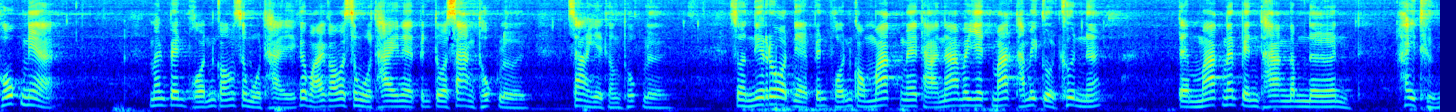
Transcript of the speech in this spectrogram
ทุกเนี่ย มันเป็นผลของสมุทัยก็หมายความว่าสมุทัยเนี่ยเป็นตัวสร้างทุกข์เลย สร้างเหตุของทุกข์เลย ส่วนนิโรธเนี่ยเป็นผลของมรรคในฐานะไม่ใช่มรรคทำให้เกิดขึ้นนะแต่มรรคนั้นเป็นทางดำเนินให้ถึง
